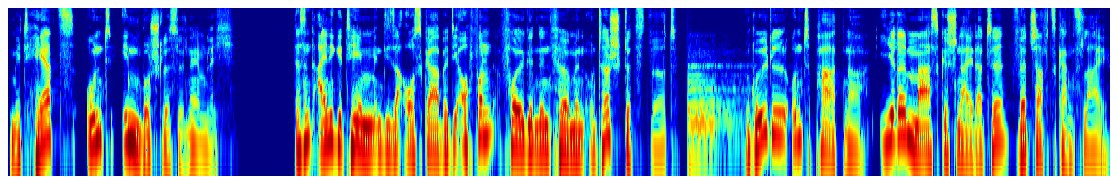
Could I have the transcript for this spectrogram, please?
mit Herz und Inbusschlüssel nämlich. Das sind einige Themen in dieser Ausgabe, die auch von folgenden Firmen unterstützt wird. Rödel und Partner, ihre maßgeschneiderte Wirtschaftskanzlei.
